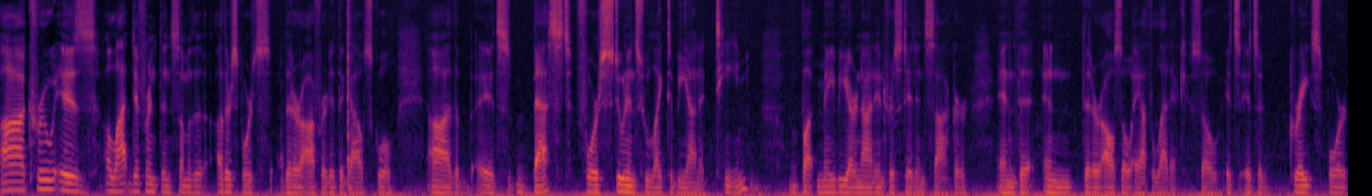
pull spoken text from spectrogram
Uh, crew is a lot different than some of the other sports that are offered at the Gow School. Uh, the, it's best for students who like to be on a team, but maybe are not interested in soccer, and that and that are also athletic. So it's it's a great sport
